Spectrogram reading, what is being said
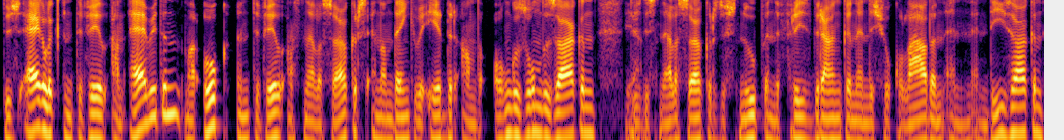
Dus eigenlijk een teveel aan eiwitten, maar ook een teveel aan snelle suikers. En dan denken we eerder aan de ongezonde zaken, ja. dus de snelle suikers, de snoep en de en de chocoladen en, en die zaken.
